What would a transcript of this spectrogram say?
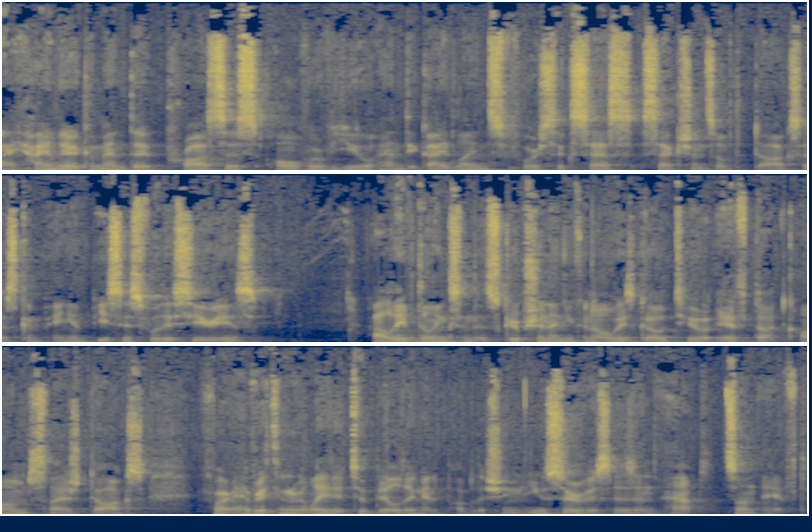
I highly recommend the process overview and the guidelines for success sections of the docs as companion pieces for the series. I'll leave the links in the description and you can always go to ifttt.com slash docs for everything related to building and publishing new services and applets on IFTTT.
